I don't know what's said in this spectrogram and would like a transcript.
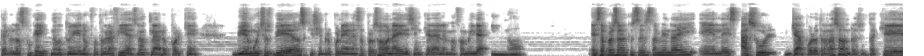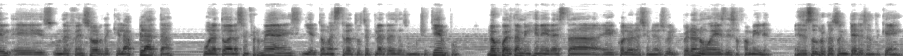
pero los Fugate no tuvieron fotografías, lo aclaro porque vi en muchos videos que siempre ponían a esa persona y decían que era de la misma familia y no. Esa persona que ustedes están viendo ahí, él es azul ya por otra razón. Resulta que él es un defensor de que la plata cura todas las enfermedades y él toma estratos de plata desde hace mucho tiempo, lo cual también genera esta eh, coloración azul, pero no es de esa familia. Ese es otro caso interesante que.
